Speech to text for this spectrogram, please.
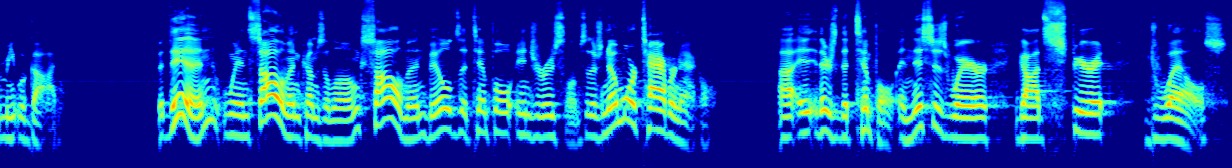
or meet with God. But then, when Solomon comes along, Solomon builds a temple in Jerusalem. So there's no more tabernacle. Uh, it, there's the temple, and this is where God's Spirit dwells.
